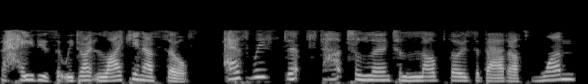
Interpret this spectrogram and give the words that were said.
behaviors that we don't like in ourselves, as we st- start to learn to love those about us, one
